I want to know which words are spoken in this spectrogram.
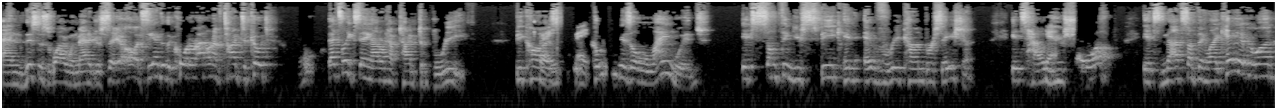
And this is why when managers say, oh, it's the end of the quarter, I don't have time to coach. That's like saying I don't have time to breathe because right, right. coaching is a language. It's something you speak in every conversation. It's how yeah. you show up. It's not something like, hey, everyone,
